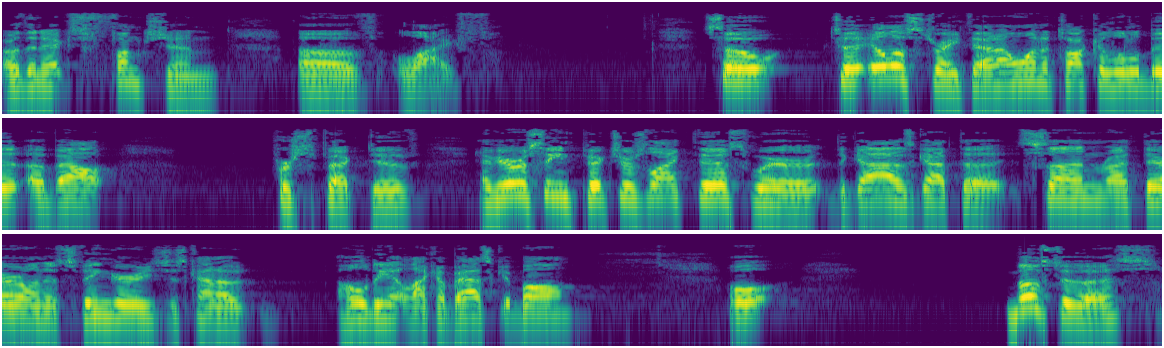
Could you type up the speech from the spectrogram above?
or the next function of life. So to illustrate that, I want to talk a little bit about perspective. Have you ever seen pictures like this where the guy's got the sun right there on his finger? He's just kind of holding it like a basketball. Well, most of us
